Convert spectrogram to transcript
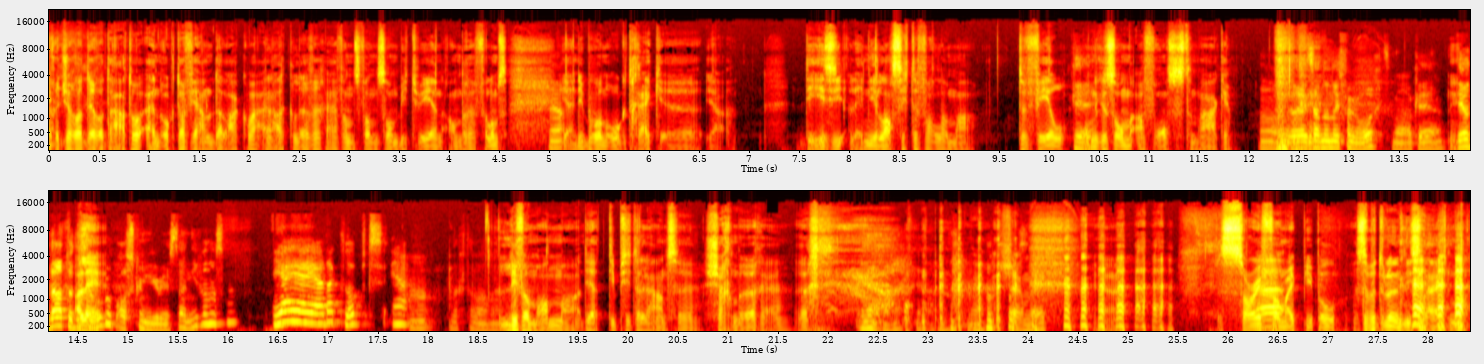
Ruggero Deodato en Octaviano Dell'Acqua en Al Clever hè, van, van Zombie 2 en andere films. Ja. Ja. en die begonnen ook direct eh, ja, Daisy, alleen niet lastig te vallen, maar te veel ongezonde avances te maken. Oh, daar heb ik daar nog nooit van gehoord. Maar oké, ja. Deodato is Allee. ook op afscreen geweest, hè? Niet van Asma? Ja, ja, ja, dat klopt. Ja. Ja, ik dacht dat wel. ja. Lieve man, maar die typisch Italiaanse charmeur, hè. Eh, Ja, ja. Ja, charmeur. Sorry Eh. for my people. Ze bedoelen het niet slecht, maar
